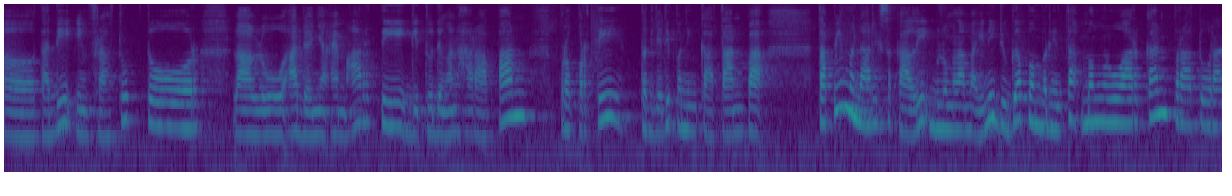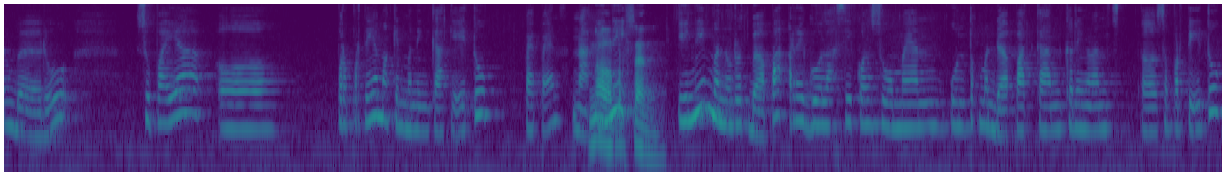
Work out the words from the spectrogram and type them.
Eh, tadi infrastruktur, lalu adanya MRT gitu dengan harapan properti terjadi peningkatan, Pak. Tapi menarik sekali, belum lama ini juga pemerintah mengeluarkan peraturan baru supaya eh, propertinya makin meningkat yaitu PPN. Nah, ini 0%. ini menurut Bapak regulasi konsumen untuk mendapatkan keringanan eh, seperti itu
